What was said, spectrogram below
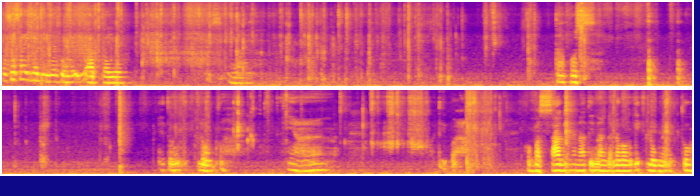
kasi sa inyo din yan kung may i-add kayo. Tapos, Yan. Tapos, itong itlog. Yan. Diba? Babasagin na natin ang dalawang itlog na ito.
